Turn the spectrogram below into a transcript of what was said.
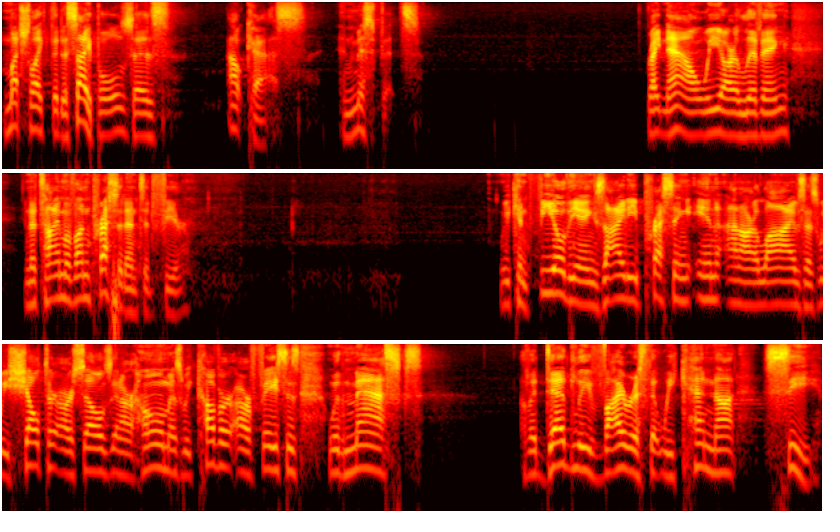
much like the disciples, as outcasts and misfits. Right now, we are living in a time of unprecedented fear. We can feel the anxiety pressing in on our lives as we shelter ourselves in our home, as we cover our faces with masks of a deadly virus that we cannot see.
